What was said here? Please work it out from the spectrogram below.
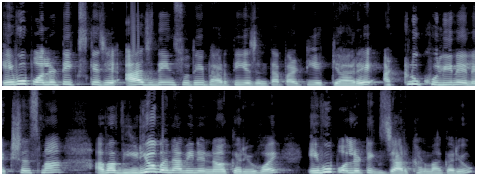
એવું પોલિટિક્સ કે જે આજ દિન સુધી ભારતીય જનતા પાર્ટીએ ક્યારે આટલું ખુલીને ઇલેક્શન્સમાં આવા વીડિયો બનાવીને ન કર્યું હોય, એવું પોલિટિક્સ ઝારખંડમાં કર્યું.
